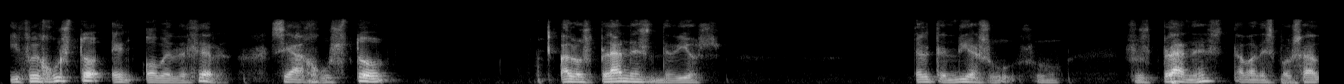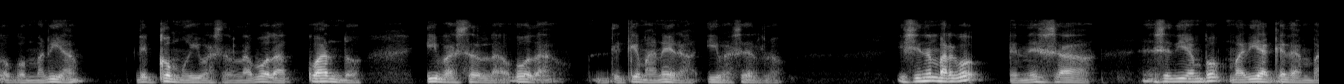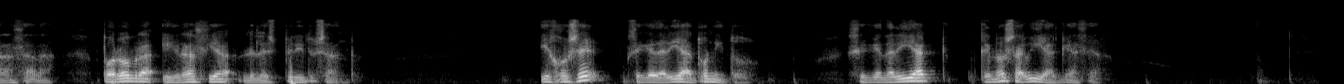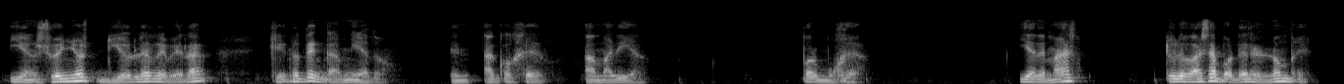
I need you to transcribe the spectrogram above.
Y fue justo en obedecer, se ajustó a los planes de Dios. Él tendría sus planes, estaba desposado con María, de cómo iba a ser la boda, cuándo iba a ser la boda, de qué manera iba a serlo. Y sin embargo, en ese tiempo, María queda embarazada por obra y gracia del Espíritu Santo. Y José se quedaría atónito, se quedaría que no sabía qué hacer. Y en sueños Dios le revela que no tenga miedo en acoger a María por mujer y además tú le vas a poner el nombre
